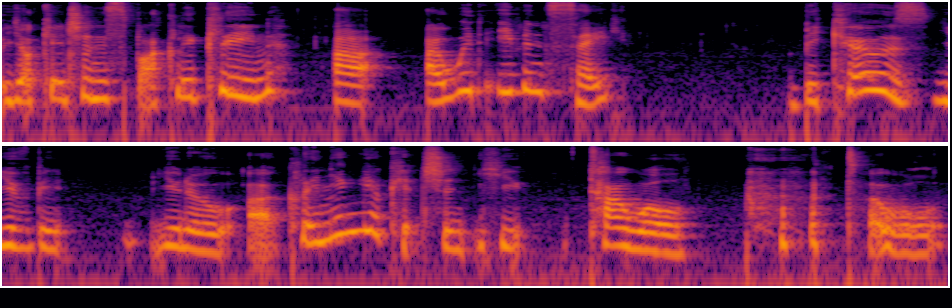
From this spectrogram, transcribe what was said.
your kitchen is sparkly clean, uh, I would even say because you've been, you know, uh, cleaning your kitchen, you towel. towel.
